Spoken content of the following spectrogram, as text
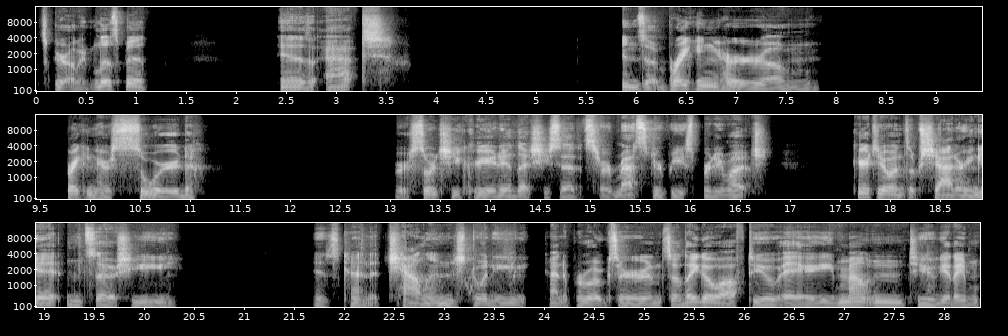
This girl named Elizabeth is at ends up breaking her um breaking her sword or sword she created that she said it's her masterpiece pretty much. Kirito ends up shattering it and so she is kind of challenged when he kind of provokes her and so they go off to a mountain to get a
